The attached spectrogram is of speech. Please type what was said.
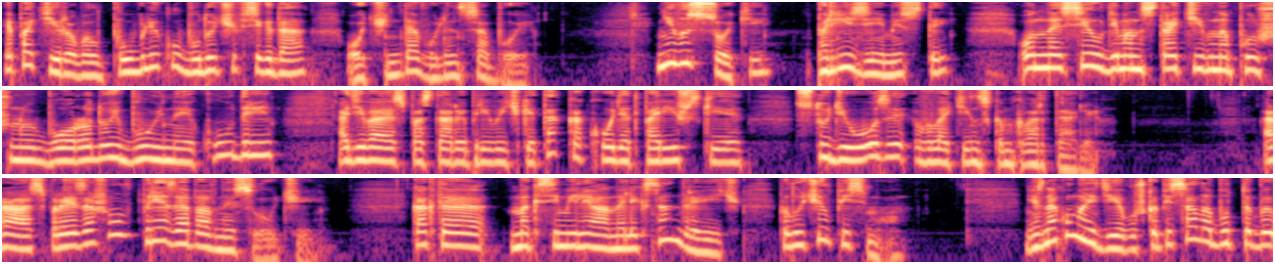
эпатировал публику, будучи всегда очень доволен собой. Невысокий, приземистый, он носил демонстративно пышную бороду и буйные кудри, одеваясь по старой привычке так, как ходят парижские студиозы в латинском квартале. Раз произошел презабавный случай. Как-то Максимилиан Александрович получил письмо. Незнакомая девушка писала, будто бы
